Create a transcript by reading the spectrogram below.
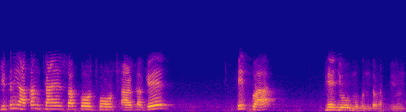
जितनी आकांक्षाएँ सबको छोड़ छाड़ करके हित्वा भेजो मुकुंद पदवी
